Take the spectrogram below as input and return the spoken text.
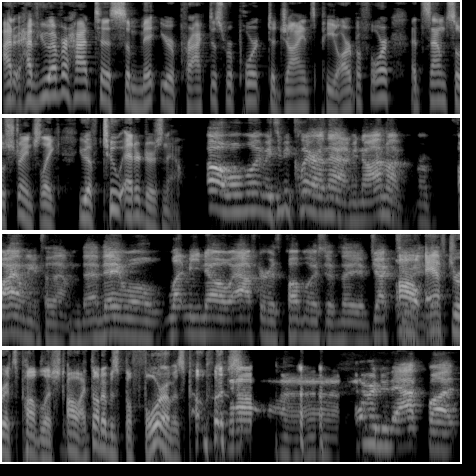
I, have you ever had to submit your practice report to Giants PR before? That sounds so strange. Like you have two editors now. Oh well, wait, to be clear on that, I mean, no, I'm not filing it to them. They will let me know after it's published if they object. oh, it. after it's published. Oh, I thought it was before it was published. No, no, no, no, no. never do that. But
